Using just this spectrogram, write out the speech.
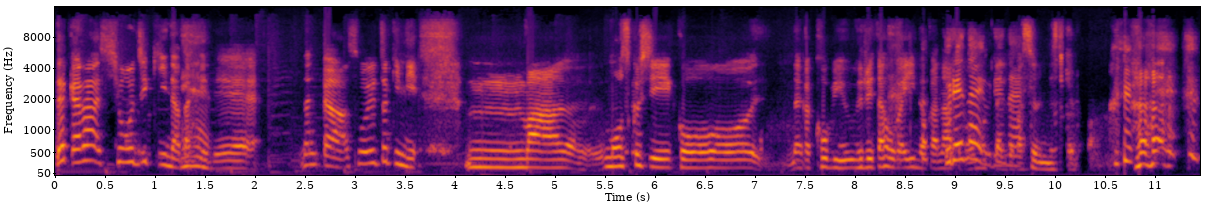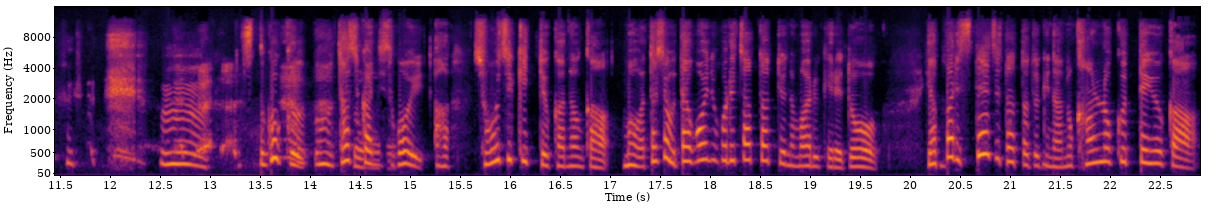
だから正直なだけで、なんかそういう時にうーんまあもう少しこうなんか媚び売れた方がいいのかなとか売れない思ったりとかするんですけど。うん、すごく、うん、確かにすごい、あ、正直っていうかなんか、まあ私は歌声に惚れちゃったっていうのもあるけれど、やっぱりステージ立った時のあの貫禄っていうか、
